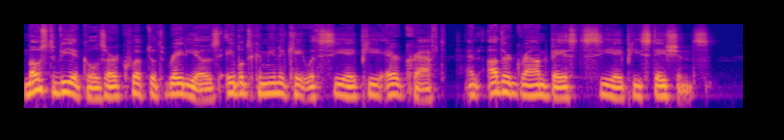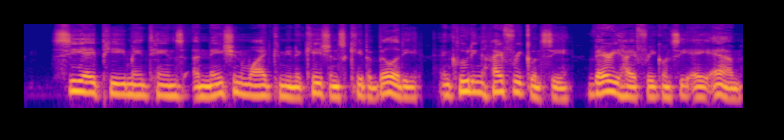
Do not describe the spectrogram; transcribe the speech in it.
Most vehicles are equipped with radios able to communicate with CAP aircraft and other ground based CAP stations. CAP maintains a nationwide communications capability, including high frequency, very high frequency AM,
